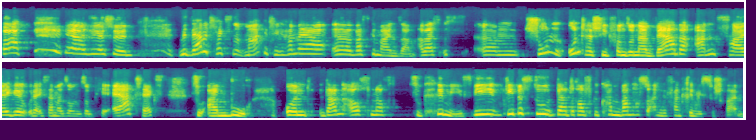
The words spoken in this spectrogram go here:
ja, sehr schön. Mit Werbetexten und Marketing haben wir ja äh, was gemeinsam. Aber es ist ähm, schon ein Unterschied von so einer Werbeanzeige oder ich sag mal so, so ein PR-Text zu einem Buch. Und dann auch noch zu Krimis. Wie, wie bist du da drauf gekommen? Wann hast du angefangen, Krimis zu schreiben?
